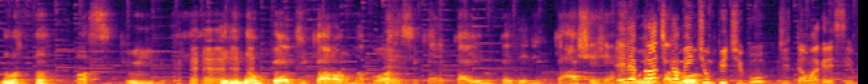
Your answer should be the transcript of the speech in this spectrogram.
Não- nossa, que horrível. Ele não perde, cara, uma bola. Esse cara caiu no pé dele e caixa, já Ele é foi, praticamente acabou. um pitbull de tão agressivo.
